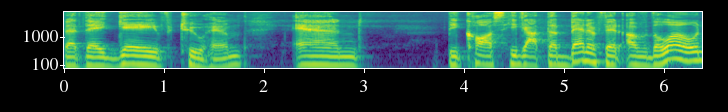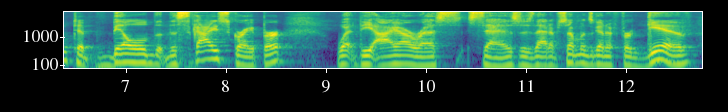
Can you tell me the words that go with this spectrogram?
that they gave to him. And because he got the benefit of the loan to build the skyscraper, what the IRS says is that if someone's going to forgive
